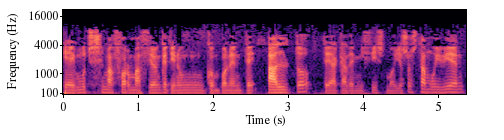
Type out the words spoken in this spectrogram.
que hay muchísima formación que tiene un componente alto de academicismo. Y eso está muy bien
